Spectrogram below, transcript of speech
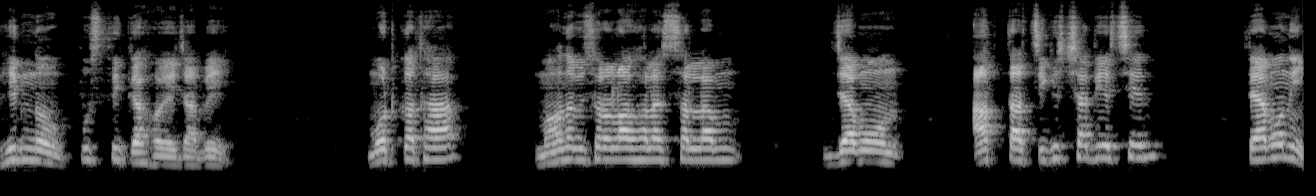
ভিন্ন পুস্তিকা হয়ে যাবে। মোট কথা, মহানবী সাল্লাহ আলাইসাল্লাম যেমন আত্মা চিকিৎসা দিয়েছেন, তেমনি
